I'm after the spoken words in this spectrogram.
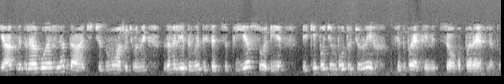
як відреагує глядач, чи зможуть вони взагалі дивитися цю п'єсу, і які потім будуть у них фідбеки від цього перегляду.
